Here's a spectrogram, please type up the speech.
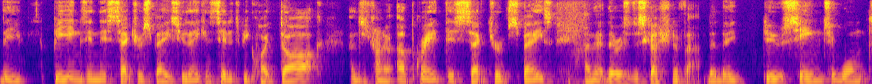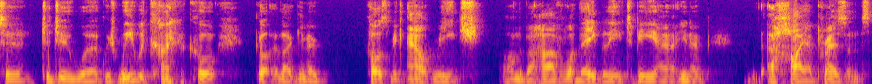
the beings in this sector of space who they consider to be quite dark and to trying to upgrade this sector of space. And that there is a discussion of that that they do seem to want to to do work which we would kind of call like you know cosmic outreach on the behalf of what they believe to be, a, you know, a higher presence.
